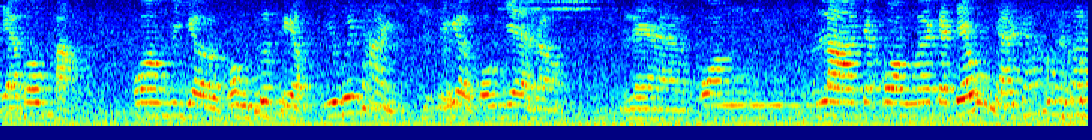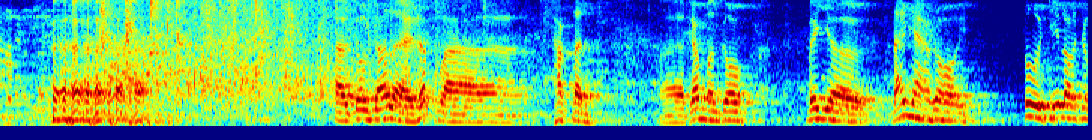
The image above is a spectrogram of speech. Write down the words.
dạ mô phật con bây giờ con thưa thiệt với quý thầy bây giờ con già rồi là con lo cho con cà chéo dạ cho không có lo à, câu trả lời rất là thật tình. À, cảm ơn cô. Bây giờ đã già rồi tôi chỉ lo cho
